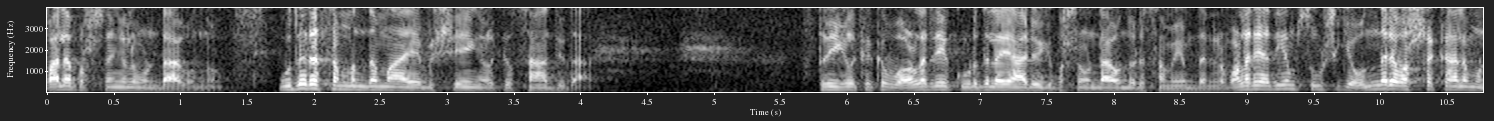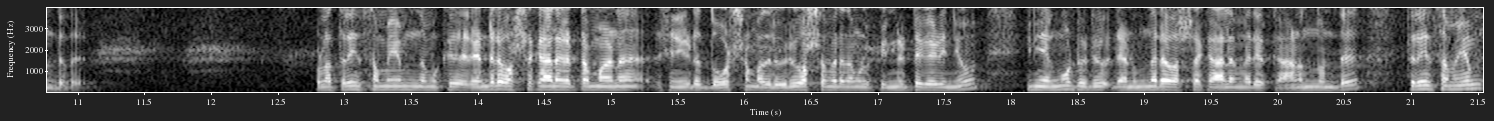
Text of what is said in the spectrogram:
പല പ്രശ്നങ്ങളും ഉണ്ടാകുന്നു. ഉദര സംബന്ധമായ വിഷയങ്ങൾക്ക് സാധ്യത. സ്ത്രീകൾക്കൊക്കെ വളരെ കൂടുതലായി ആരോഗ്യ പ്രശ്നം ഉണ്ടാകുന്ന ഒരു സമയം തന്നെയാണ്. വളരെയധികം സൂക്ഷിക്കുക. ഒന്നര വർഷക്കാലമുണ്ടിത് അപ്പോൾ അത്രയും സമയം നമുക്ക് രണ്ടര വർഷ കാലഘട്ടമാണ് ശനിയുടെ ദോഷം. അതിൽ ഒരു വർഷം വരെ നമ്മൾ പിന്നിട്ട് കഴിഞ്ഞു. ഇനി അങ്ങോട്ടൊരു രണ്ടൊന്നര വർഷക്കാലം വരെ കാണുന്നുണ്ട്. ഇത്രയും സമയം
